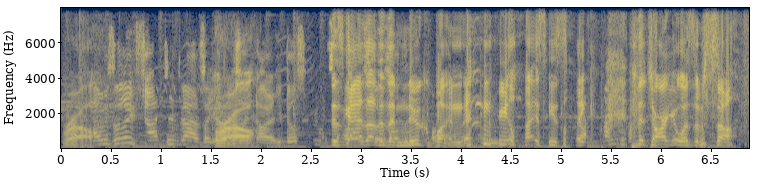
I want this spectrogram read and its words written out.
bro. was literally factoring that. I was like, I was Bro. like, all right, he builds. This guy's out there the nuke button and realize he's like the target was himself.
